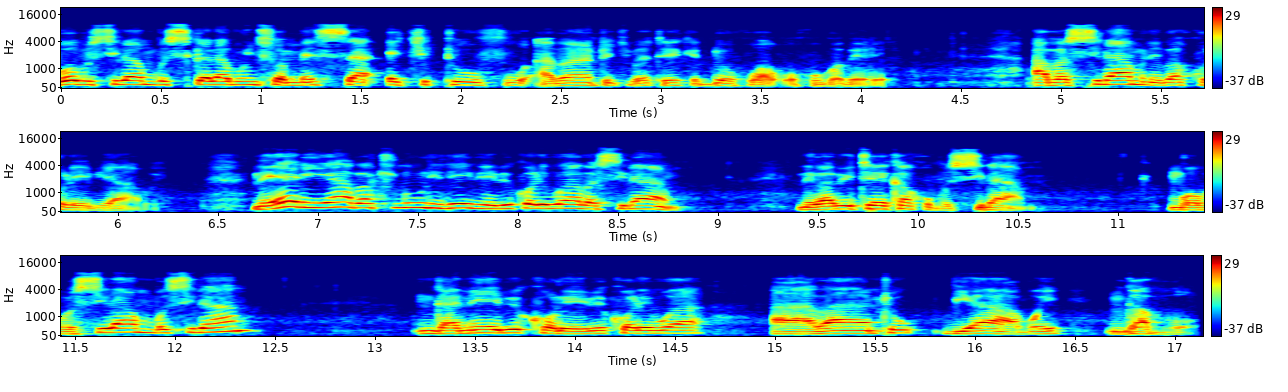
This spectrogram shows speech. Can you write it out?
bobusiraamu busigala bunsomesa ekituufu abantu kibateekeddwa okugoberera. Abasiraamu ne bakola ebyabwe. Naye eriyo abatunuulira ebyo ebikolebwa abasiraamu ne babiteeka ku busiraamu. Ngaobusiraamu busiraamu nga n'ebikolwa ebikolebwa abantu byabwe nga bo.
